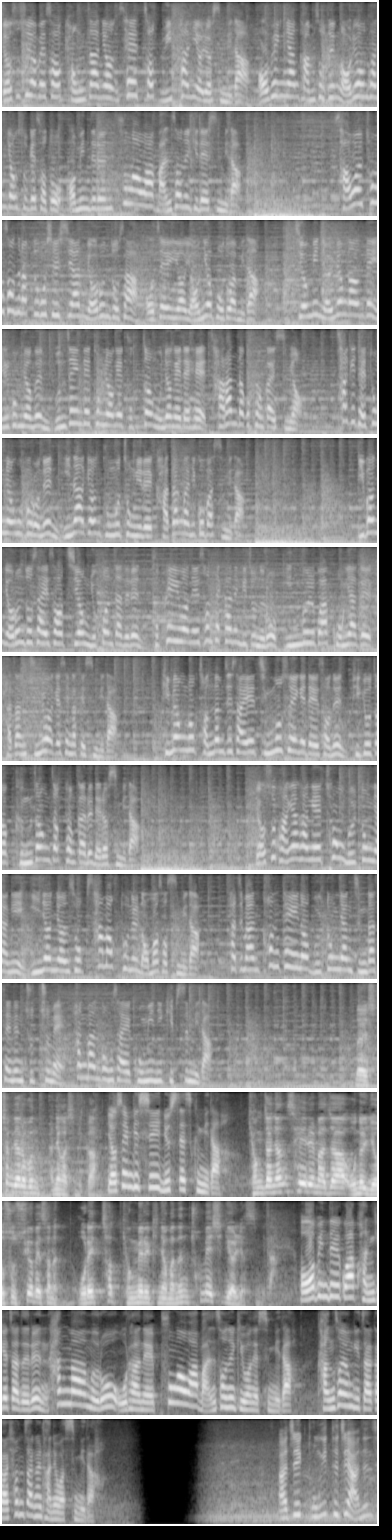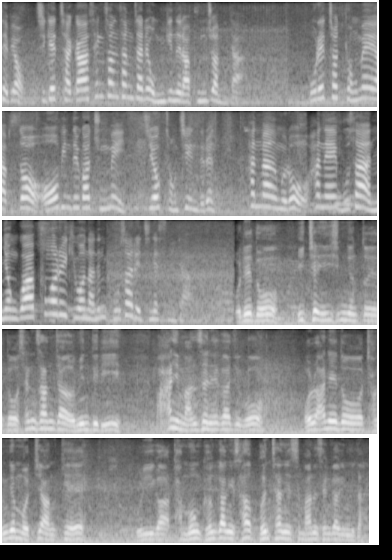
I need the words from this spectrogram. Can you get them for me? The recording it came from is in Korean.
여수수협에서 경자년 새해 첫 위판이 열렸습니다. 어획량 감소 등 어려운 환경 속에서도 어민들은 풍어와 만선을 기대했습니다. 4월 총선을 앞두고 실시한 여론조사 어제에 이어 연이어 보도합니다. 지역민 10명 가운데 7명은 문재인 대통령의 국정 운영에 대해 잘한다고 평가했으며 차기 대통령 후보로는 이낙연 국무총리를 가장 많이 꼽았습니다. 이번 여론조사에서 지역 유권자들은 국회의원을 선택하는 기준으로 인물과 공약을 가장 중요하게 생각했습니다. 김영록 전남지사의 직무 수행에 대해서는 비교적 긍정적 평가를 내렸습니다. 여수 광양항의 총 물동량이 2년 연속 3억 톤을 넘어섰습니다. 하지만 컨테이너 물동량 증가세는 주춤해 항만공사의 고민이 깊습니다. 네, 시청자 여러분 안녕하십니까? 여수 MBC 뉴스데스크입니다. 경자년 새해를 맞아 오늘 여수 수협에서는 올해 첫 경매를 기념하는 초매식이 열렸습니다. 어업인들과 관계자들은 한마음으로 올 한 해 풍어와 만선을 기원했습니다. 강서영 기자가 현장을 다녀왔습니다. 아직 동이 트지 않은 새벽, 지게차가 생선 상자를 옮기느라 분주합니다. 올해 첫 경매에 앞서 어업인들과 중매인, 지역 정치인들은 한마음으로 한 해 무사 안녕과 풍어를 기원하는 고사를 지냈습니다. 올해도 2020년도에도 생산자 어민들이 많이 만선해가지고 올 한해도 작년 못지않게 우리가 다몸 건강히 사업 번창했으면 하는 생각입니다.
